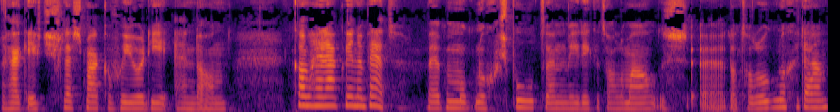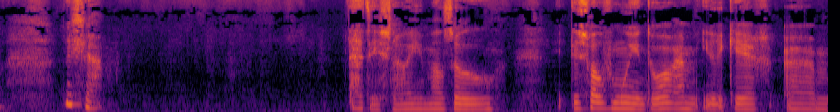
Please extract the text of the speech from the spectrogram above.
dan ga ik eventjes fles maken voor Jordi en dan kan hij daar weer naar bed. We hebben hem ook nog gespoeld en weet ik het allemaal. Dus uh, dat hadden we ook nog gedaan. Dus ja, Het is nou eenmaal zo. Het is wel vermoeiend hoor, hem iedere keer ehm,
